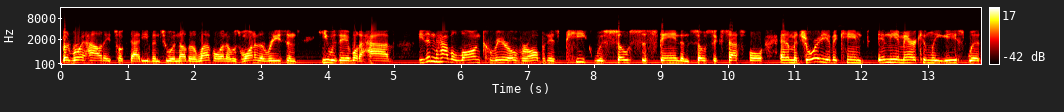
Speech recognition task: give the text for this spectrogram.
But Roy Halladay took that even to another level, and it was one of the reasons he was able to have. He didn't have a long career overall, but his peak was so sustained and so successful, and a majority of it came in the American League East with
